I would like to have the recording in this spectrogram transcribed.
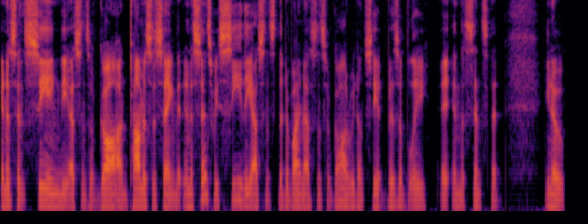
in a sense, seeing the essence of God. Thomas is saying that, in a sense, we see the essence, the divine essence of God. We don't see it visibly in the sense that you know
